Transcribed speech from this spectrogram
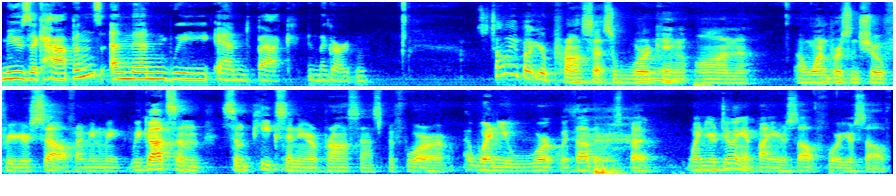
music happens. And then we end back in the garden. So tell me about your process working Hmm. on a one-person show for yourself. I mean, we, we got some some peeks into your process before when you work with others, but when you're doing it by yourself for yourself,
